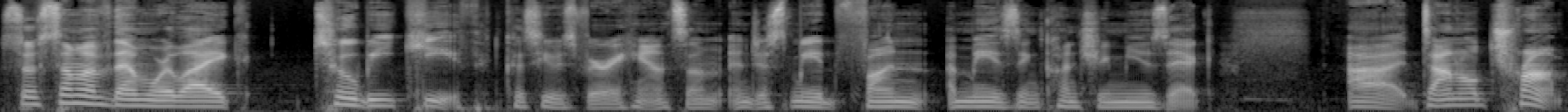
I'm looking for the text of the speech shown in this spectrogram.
So some of them were like Toby Keith because he was very handsome and just made fun amazing country music. Uh, Donald Trump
